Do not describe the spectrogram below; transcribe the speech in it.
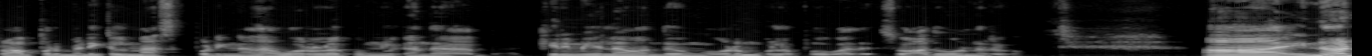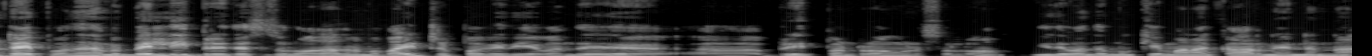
ப்ராப்பர் மெடிக்கல் மாஸ்க் போட்டிங்கன்னா தான் ஓரளவுக்கு உங்களுக்கு அந்த கிருமியெல்லாம் வந்து உங்க உடம்புக்குள்ள போகாது. ஸோ அது ஒன்று இருக்கும். இன்னொரு டைப் வந்து நம்ம பெல்லி பிரீத்தர்ஸ்ன்னு சொல்லுவோம். அதாவது நம்ம வயிற்று பகுதியை வந்து ப்ரீத் பிரீத் பண்றோம்னு சொல்லுவோம். இது வந்து முக்கியமான காரணம் என்னன்னா,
